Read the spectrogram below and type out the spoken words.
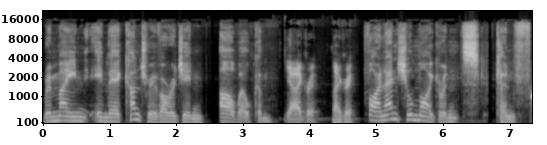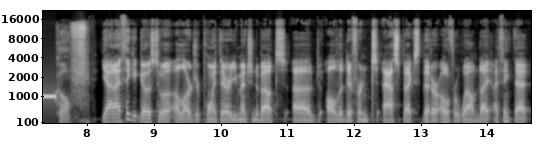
remain in their country of origin are welcome Yeah, I agree. I agree. financial migrants can f off. Yeah, and I think it goes to a, a larger point there. You mentioned about uh, all the different aspects that are overwhelmed. I, I think that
